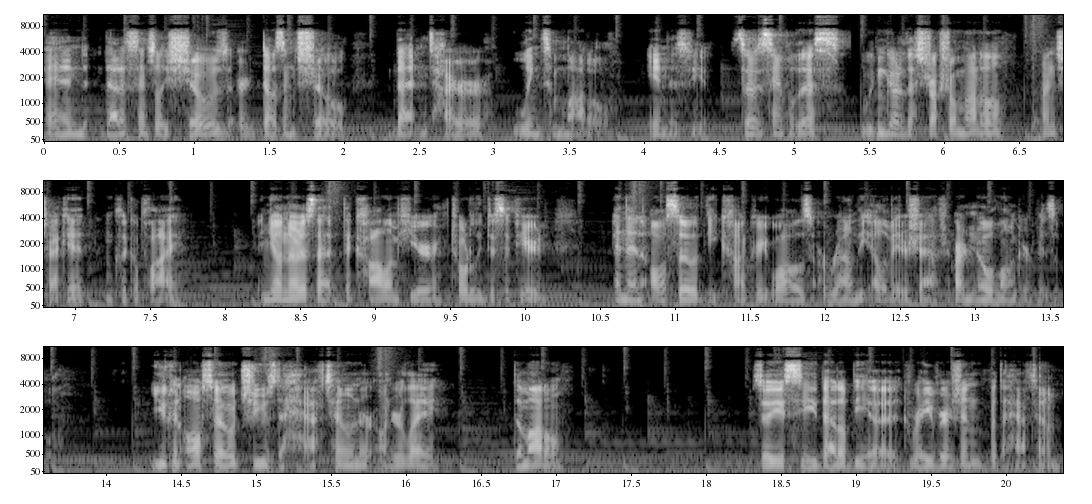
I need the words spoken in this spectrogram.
And that essentially shows or doesn't show that entire linked model in this view. So to sample this, we can go to the structural model, uncheck it, and click apply. And you'll notice that the column here totally disappeared. And then also the concrete walls around the elevator shaft are no longer visible. You can also choose to halftone or underlay the model. So you see that'll be a gray version with a halftone.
